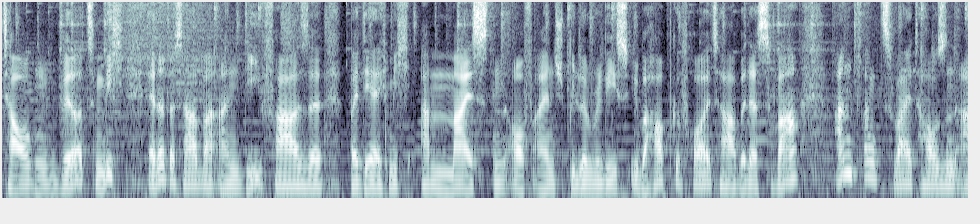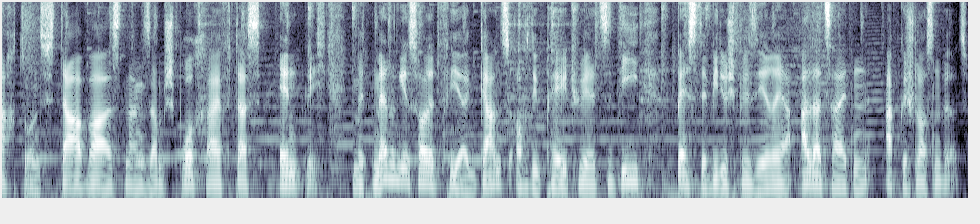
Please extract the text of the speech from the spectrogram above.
taugen wird. Mich erinnert das aber an die Phase, bei der ich mich am meisten auf ein Spiele-Release überhaupt gefreut habe. Das war Anfang 2008 und da war es langsam spruchreif, dass endlich mit Metal Gear Solid 4 Guns of the Patriots die beste Videospielserie aller Zeiten abgeschlossen wird.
